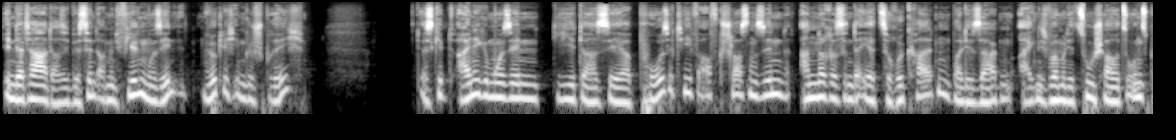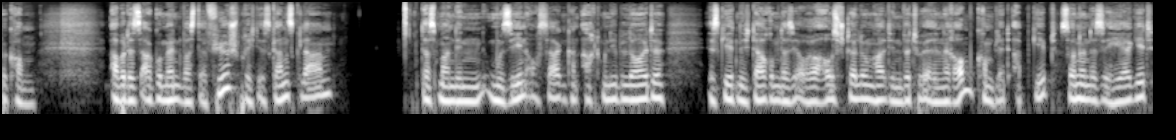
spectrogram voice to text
In der Tat, also wir sind auch mit vielen Museen wirklich im Gespräch. Es gibt einige Museen, die da sehr positiv aufgeschlossen sind. Andere sind da eher zurückhaltend, weil die sagen, eigentlich wollen wir die Zuschauer zu uns bekommen. Aber das Argument, was dafür spricht, ist ganz klar, dass man den Museen auch sagen kann, ach, liebe Leute, es geht nicht darum, dass ihr eure Ausstellung halt den virtuellen Raum komplett abgebt, sondern dass ihr hergeht,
